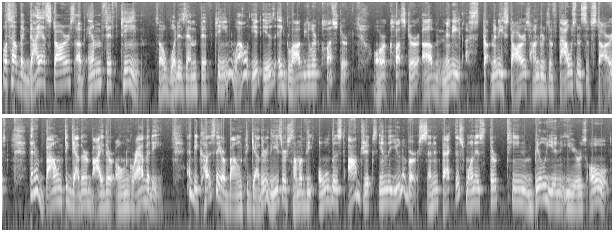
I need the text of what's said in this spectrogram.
was how the Gaia stars of M15 so what is M15? Well, it is a globular cluster, or a cluster of many, st many stars, hundreds of thousands of stars, that are bound together by their own gravity. And because they are bound together, these are some of the oldest objects in the universe. And in fact, this one is 13 billion years old.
